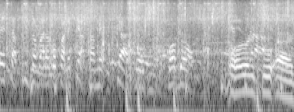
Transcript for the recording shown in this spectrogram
Esta pizza para go para cat go, go down. Oh, run it too hard.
